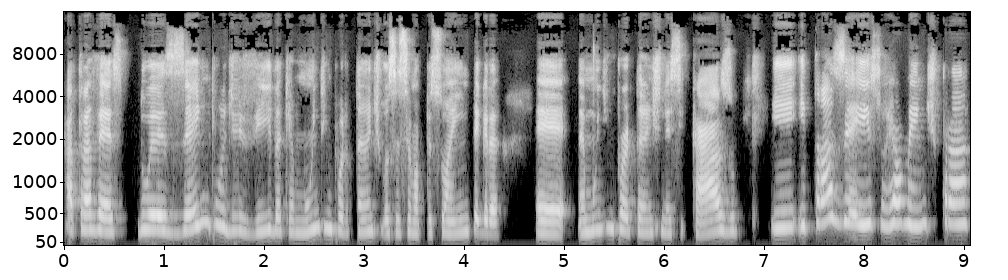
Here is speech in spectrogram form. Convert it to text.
através do exemplo de vida, que é muito importante, você ser uma pessoa íntegra é, é muito importante nesse caso, e, e trazer isso realmente para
